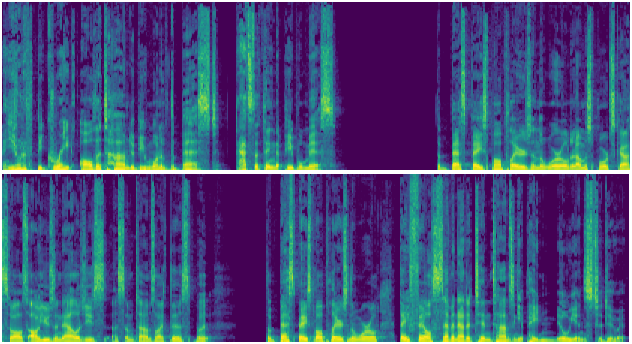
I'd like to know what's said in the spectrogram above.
And you don't have to be great all the time to be one of the best. That's the thing that people miss. The best baseball players in the world, and I'm a sports guy, so I'll, I'll use analogies uh, sometimes like this, but the best baseball players in the world, they fail seven out of 10 times and get paid millions to do it.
